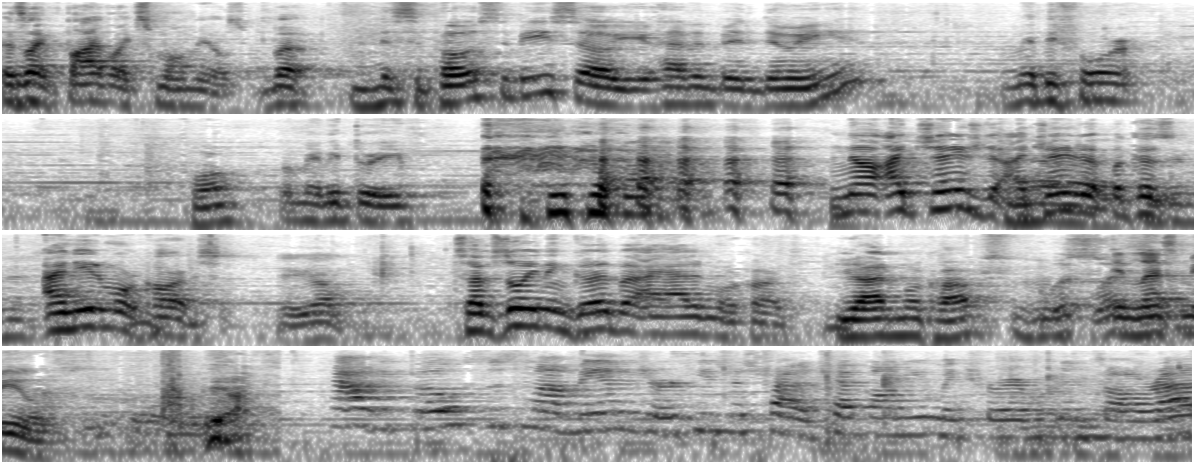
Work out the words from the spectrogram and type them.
It's like five like small meals, but It's supposed to be, so you haven't been doing it? maybe four Four? or maybe three. no, I changed it. I changed it because I needed more carbs. There you go. So I'm still eating good, but I added more carbs. You add more carbs? Mm-hmm. In less meals. Yeah. Howdy, folks. This is my manager. He's just trying to check on you, make sure everything's all right.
